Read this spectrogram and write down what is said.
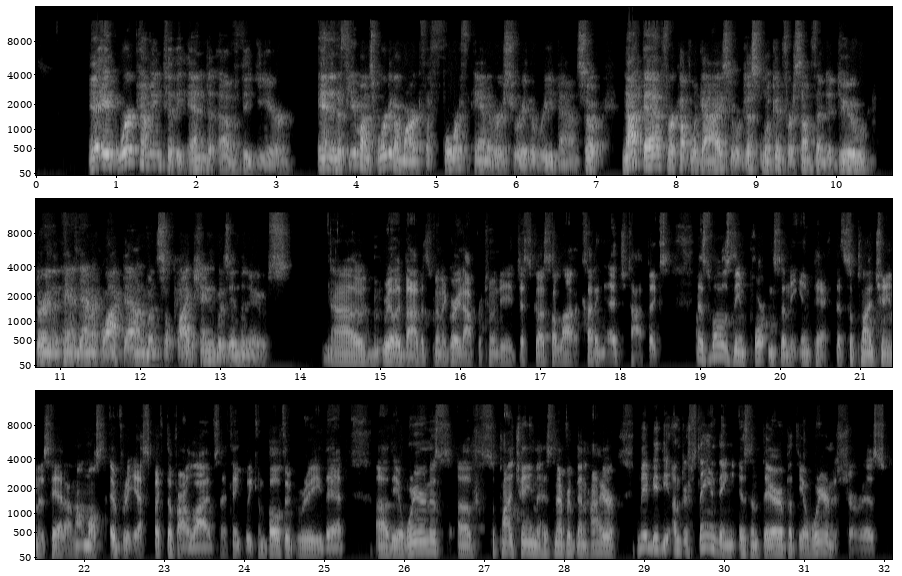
Yeah, Abe, we're coming to the end of the year. And in a few months, we're going to mark the fourth anniversary of the rebound. So, not bad for a couple of guys who were just looking for something to do during the pandemic lockdown when supply chain was in the news. Uh, really, Bob, it's been a great opportunity to discuss a lot of cutting edge topics, as well as the importance and the impact that supply chain has had on almost every aspect of our lives. I think we can both agree that uh, the awareness of supply chain has never been higher. Maybe the understanding isn't there, but the awareness sure is.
